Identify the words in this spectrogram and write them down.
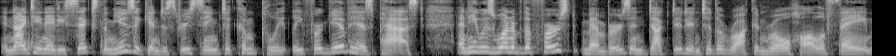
In 1986, the music industry seemed to completely forgive his past, and he was one of the first members inducted into the Rock and Roll Hall of Fame.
